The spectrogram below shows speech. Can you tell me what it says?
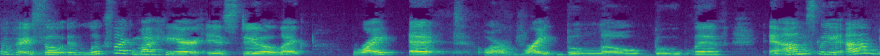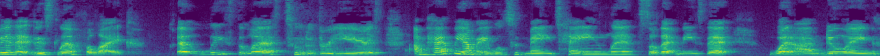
Okay, so it looks like my hair is still like right at or right below boob length and honestly, I've been at this length for like at least the last two to three years. I'm happy I'm able to maintain length. So that means that what I'm doing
